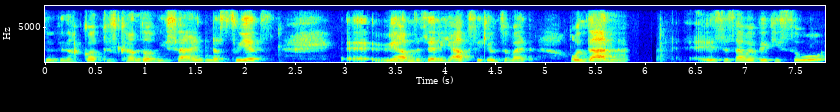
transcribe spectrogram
und gedacht, Gott, das kann doch nicht sein, dass du jetzt, äh, wir haben das ja nicht Absicht und so weiter. Und dann ist es aber wirklich so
